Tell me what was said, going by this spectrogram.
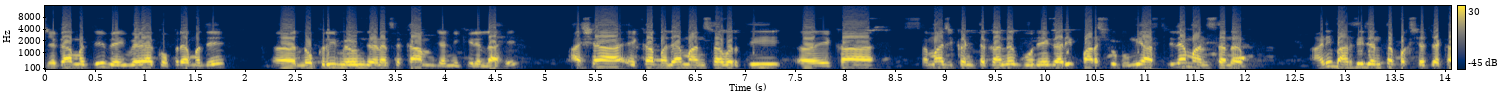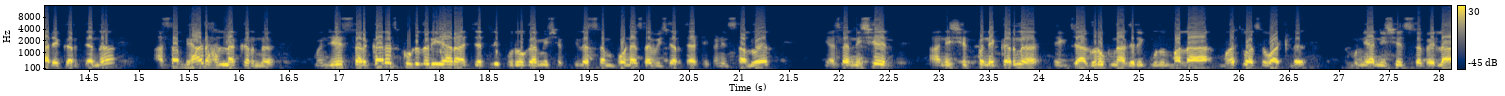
जगामध्ये वेगवेगळ्या कोपऱ्यामध्ये नोकरी मिळवून देण्याचं काम ज्यांनी केलेलं आहे. अशा एका भल्या माणसावरती एका समाजकंटकानं गुन्हेगारी पार्श्वभूमी असलेल्या माणसानं आणि भारतीय जनता पक्षाच्या कार्यकर्त्यानं असा भ्याड हल्ला करणं म्हणजे हे सरकारच कुठेतरी या राज्यातली पुरोगामी शक्तीला संपवण्याचा विचार त्या ठिकाणी चालू आहे. याचा निषेध हा निश्चितपणे करणं एक जागरूक नागरिक म्हणून मला महत्वाचं वाटलं. म्हणून या निषेध सभेला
